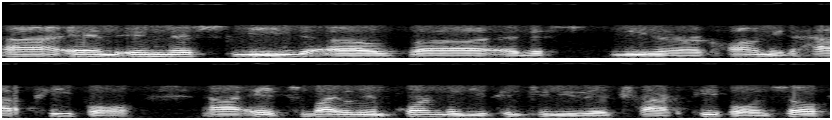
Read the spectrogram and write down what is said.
Uh, and in this need of uh, this need in our economy to have people, uh, it's vitally important that you continue to attract people. And so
